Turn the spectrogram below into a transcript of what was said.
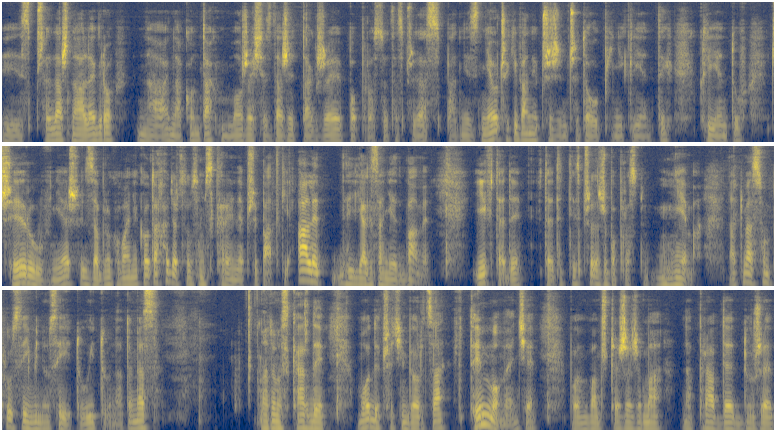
Y, sprzedaż na Allegro na, na kontach może się zdarzyć tak, że po prostu ta sprzedaż spadnie z nieoczekiwanych przyczyn, czy to opinii klientów, klientów, czy również zablokowanie konta, chociaż to są skrajne przypadki, ale jak zaniedbamy. I wtedy, wtedy tej sprzedaży po prostu nie ma. Natomiast są plusy i minusy i tu i tu. Natomiast Natomiast każdy młody przedsiębiorca w tym momencie, powiem Wam szczerze, że ma naprawdę duże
